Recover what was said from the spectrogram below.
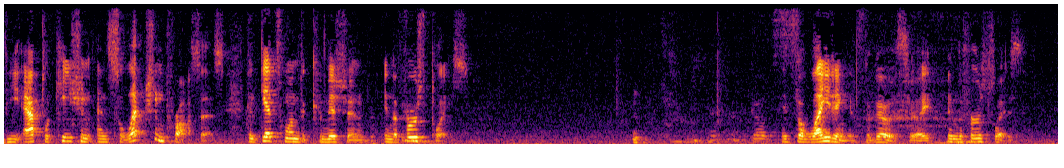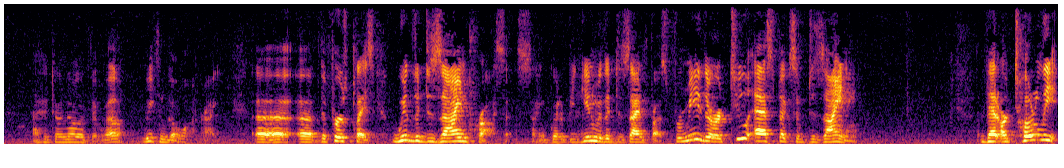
the application and selection process that gets one to commission in the first place. It's the lighting, it's the ghosts, right? In the first place. I don't know if it, well, we can go on, right? Uh, uh, the first place, with the design process. I'm going to begin with the design process. For me, there are two aspects of designing that are totally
